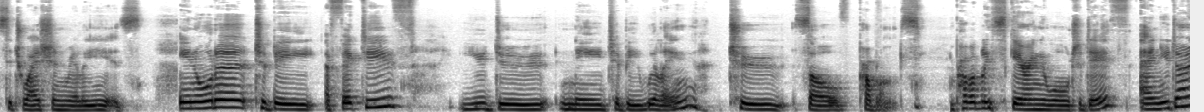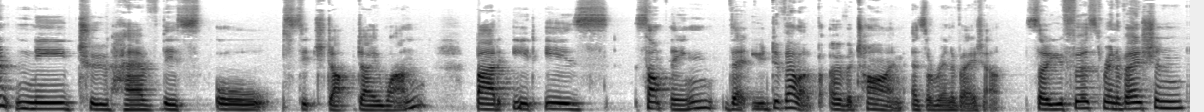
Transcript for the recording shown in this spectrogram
situation really is. In order to be effective, you do need to be willing to solve problems. Probably scaring you all to death, and you don't need to have this all stitched up day one, but it is something that you develop over time as a renovator. So, your first renovation,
